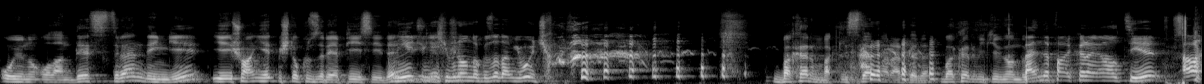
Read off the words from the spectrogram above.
oyunu olan Death Stranding'i e, şu an 79 liraya PC'de. Niye? Çünkü Geçmiş- 2019'da adam gibi oyun çıkmadı. Bakarım bak listem var arkada. Bakarım 2019. Ben de Far Cry 6'yı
